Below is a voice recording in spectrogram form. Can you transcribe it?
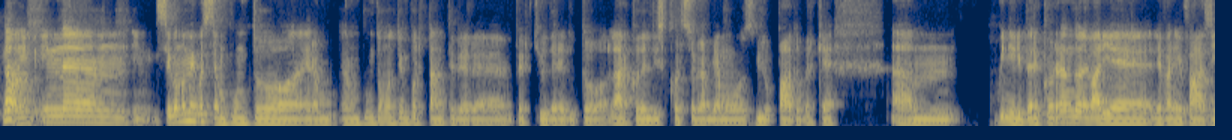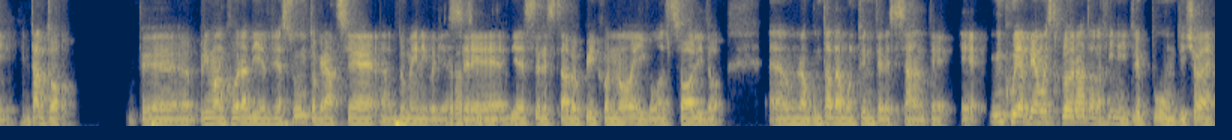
No, in, in, ehm, in, secondo me questo è un punto, era un, un punto molto importante per, per, chiudere tutto l'arco del discorso che abbiamo sviluppato, perché um, quindi ripercorrendo le varie, le varie fasi, intanto per, prima ancora del riassunto, grazie a Domenico di essere, di essere, stato qui con noi, come al solito. È una puntata molto interessante e in cui abbiamo esplorato alla fine i tre punti, cioè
